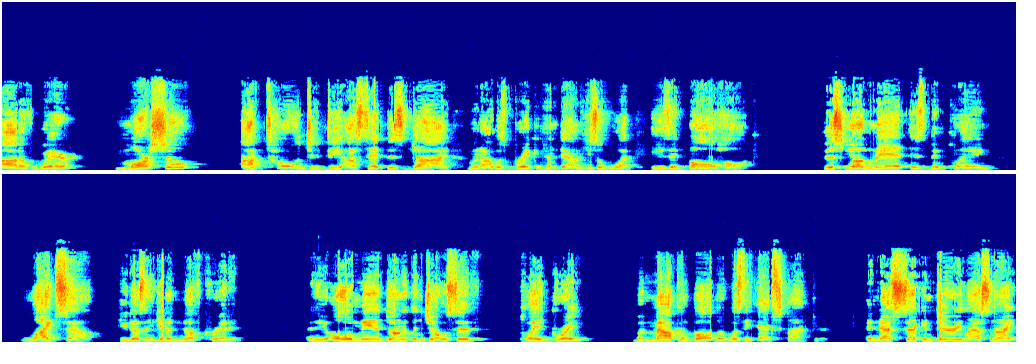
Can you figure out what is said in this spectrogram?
out of where? Marshall? I told you, D, I said this guy, when I was breaking him down, he's a what? He's a ball hawk. This young man has been playing lights out. He doesn't get enough credit. And the old man, Jonathan Joseph, played great. But Malcolm Butler was the X factor. And that secondary last night,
